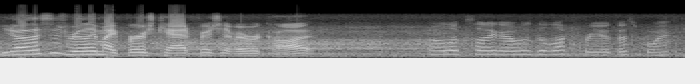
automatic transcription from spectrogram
You know, this is really my first catfish I've ever caught. Well, looks like I was good luck for you at this point.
